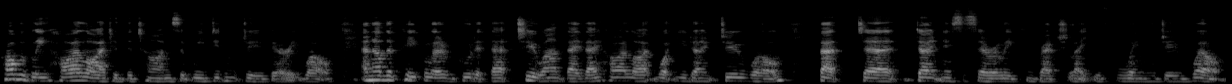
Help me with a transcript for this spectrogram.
probably highlighted the times that we didn't do very well. And other people are good at that too, aren't they? They highlight what you don't do well, but uh, don't necessarily congratulate you for when you do well.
